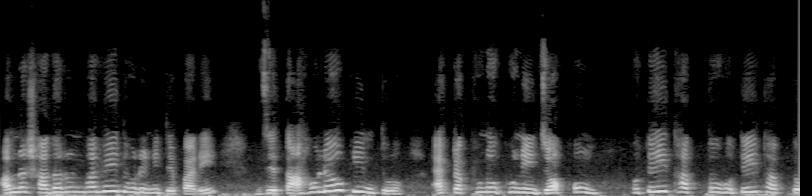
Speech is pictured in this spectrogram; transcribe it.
আমরা সাধারণভাবেই ধরে নিতে পারি যে তাহলেও কিন্তু একটা খুনো খুনি জখম হতেই থাকতো হতেই থাকতো।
